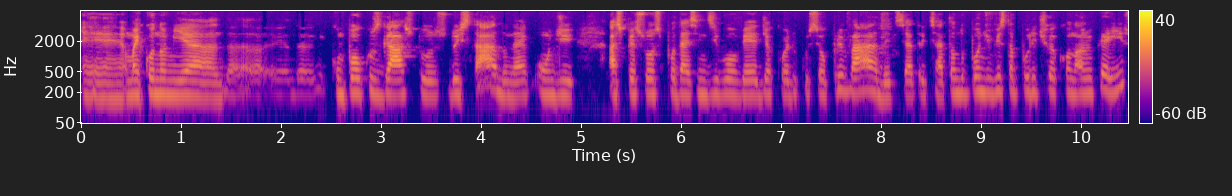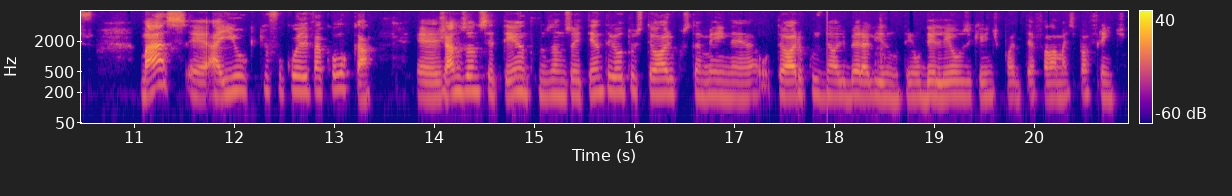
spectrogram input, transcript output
é, uma economia da, da, com poucos gastos do Estado, né, onde as pessoas pudessem desenvolver de acordo com o seu privado, etc, etc. Então, do ponto de vista político-econômico é isso, mas é, aí o que o Foucault ele vai colocar, é, já nos anos 70, nos anos 80 e outros teóricos também, né, teóricos do neoliberalismo, tem o Deleuze que a gente pode até falar mais para frente,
